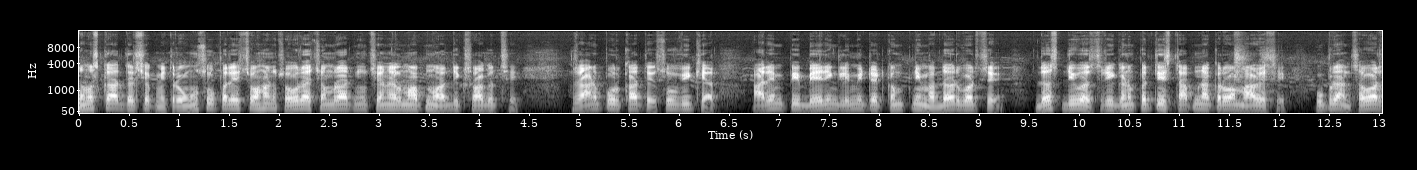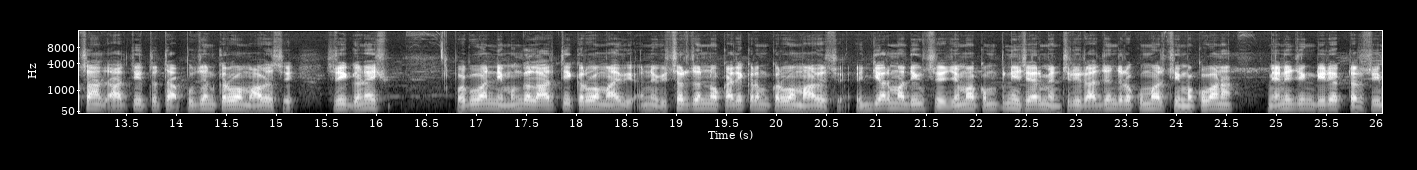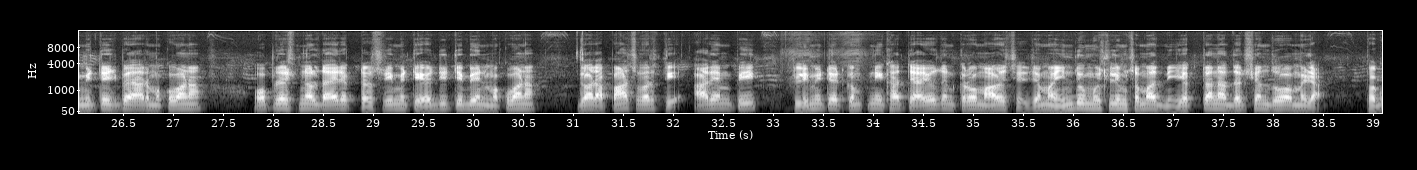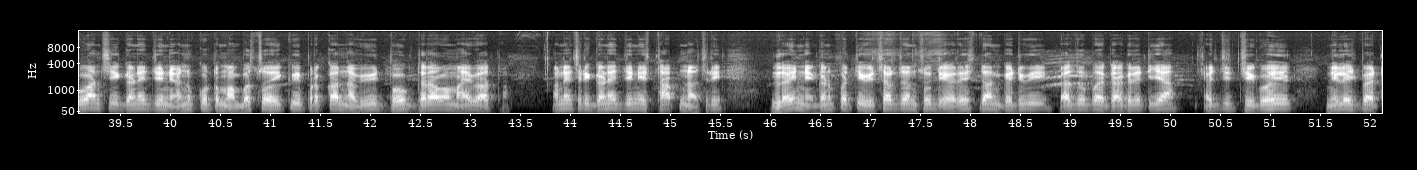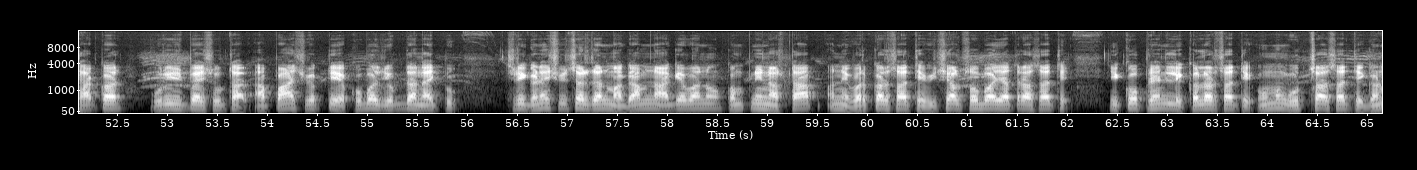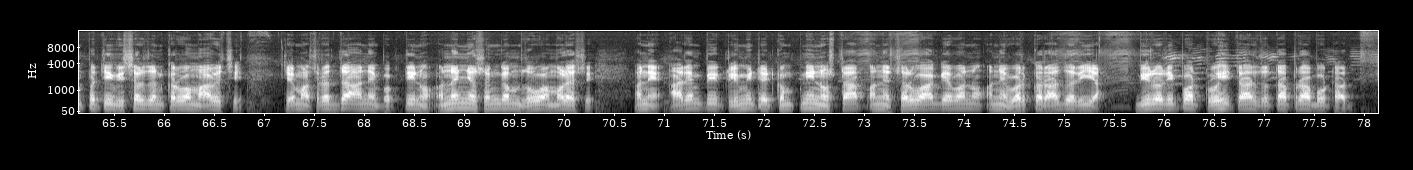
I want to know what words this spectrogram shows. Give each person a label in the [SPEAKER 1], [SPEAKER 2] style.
[SPEAKER 1] નમસ્કાર દર્શક મિત્રો, હું છું પરેશ ચૌહાણ. સૌરાષ્ટ્ર સમ્રાટ ન્યૂઝ ચેનલમાં આપનું હાર્દિક સ્વાગત છે. રાણપુર ખાતે સુવિખ્યાત આરએમપી બેરિંગ લિમિટેડ કંપનીમાં દર વર્ષે દસ દિવસ શ્રી ગણપતિ સ્થાપના કરવામાં આવે છે. ઉપરાંત સવાર સાંજ આરતી તથા પૂજન કરવામાં આવે છે. શ્રી ગણેશ ભગવાનની મંગલ આરતી કરવામાં આવી અને વિસર્જનનો કાર્યક્રમ કરવામાં આવે છે. અગિયારમા દિવસે જેમાં company chairman Shri Rajendra Kumarsinh Makwana, managing director Shri Miteshbhai R Makwana operational director Shrimati Aditiben Makwana દ્વારા પાંચ વર્ષથી આરએમપી લિમિટેડ કંપની ખાતે આયોજન કરવામાં આવે છે, જેમાં હિન્દુ મુસ્લિમ સમાજની એકતાના દર્શન જોવા મળ્યા. ભગવાન શ્રી ગણેશજીને અન્નકૂટમાં બસો એકવીસ પ્રકારના વિવિધ ભોગ ધરાવવામાં આવ્યા હતા અને શ્રી ગણેશજીની સ્થાપના શ્રી લઈને ગણપતિ વિસર્જન સુધી હરેશદાન ગઢવી, રાજુભાઈ ગાગરેટિયા અજીતસિંહ ગોહિલ, નિલેશભાઈ ઠાકર, ઉરીશભાઈ સુથાર આ પાંચ વ્યક્તિએ ખૂબ જ યોગદાન આપ્યું. શ્રી ગણેશ વિસર્જનમાં ગામના આગેવાનો, કંપનીના સ્ટાફ અને વર્કર સાથે વિશાળ શોભાયાત્રા સાથે ઇકો ફ્રેન્ડલી કલર સાથે, ઉમંગ ઉત્સાહ સાથે ગણપતિ વિસર્જન કરવામાં આવે છે, જેમાં શ્રદ્ધા અને ભક્તિનો અનન્ય સંગમ જોવા મળે છે અને આરએમપી લિમિટેડ કંપનીનો સ્ટાફ અને સર્વ આગેવાનો અને વર્કર હાજર રહ્યા. Bureau report Rohit R Jatapara Botad.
